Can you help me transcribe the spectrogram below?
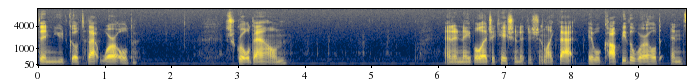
then you'd go to that world, scroll down, and enable Education Edition like that. It will copy the world and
